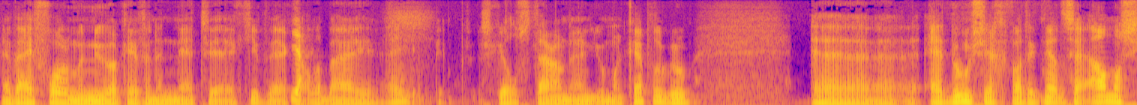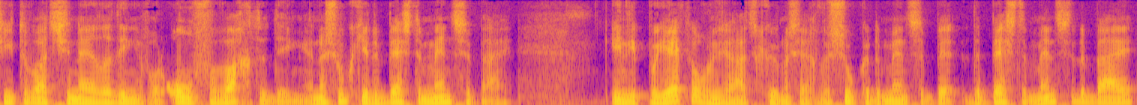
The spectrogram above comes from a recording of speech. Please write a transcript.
En wij vormen nu ook even een netwerkje. We werken Ja. allebei, hè, Skillstown en Human Capital Group. Eh, er doen zich, wat ik net zei, allemaal situationele dingen voor, onverwachte dingen. En dan zoek je de beste mensen bij. In die projectorganisatie kunnen zeggen, we zoeken de, mensen, de beste mensen erbij.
